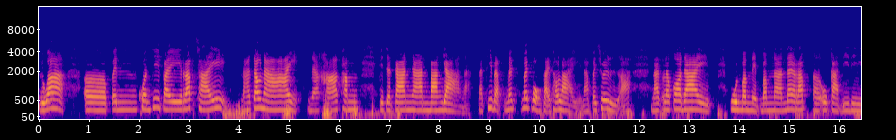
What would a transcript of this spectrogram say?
หรือว่า เออเป็นคนที่ไปรับใช้นะเจ้านายนะคะทำกิจการงานบางอย่างอะนะที่แบบไม่ไม่โปร่งใสเท่าไหร่นะไปช่วยเหลือนะแล้วก็ได้ปูนบำเหน็จบำนาญได้รับโอกาสดี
